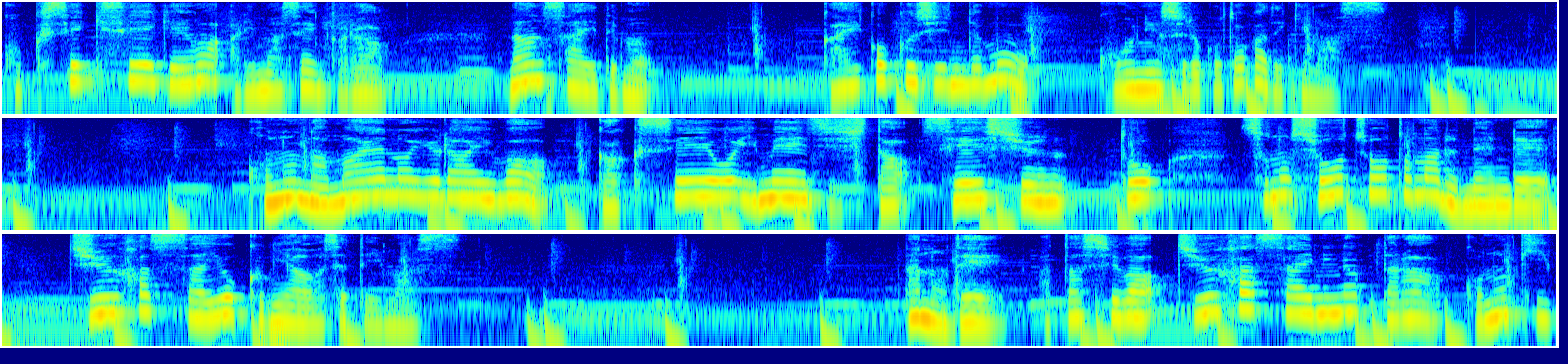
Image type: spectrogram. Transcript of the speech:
国籍制限はありませんから何歳でも外国人でも購入することができます。この名前の由来は学生をイメージした青春とその象徴となる年齢18歳を組み合わせています。なので私は18歳になったらこの切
